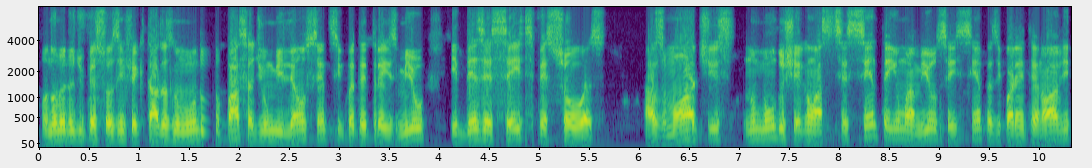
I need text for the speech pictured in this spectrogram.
O número de pessoas infectadas no mundo passa de 1 milhão 153 mil e 16 pessoas. As mortes no mundo chegam a 61.649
